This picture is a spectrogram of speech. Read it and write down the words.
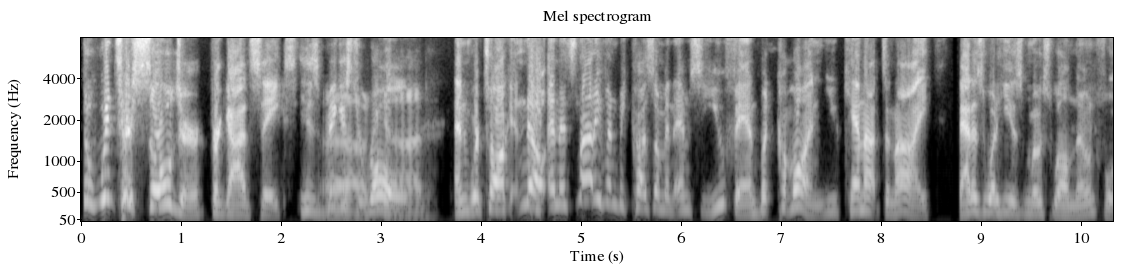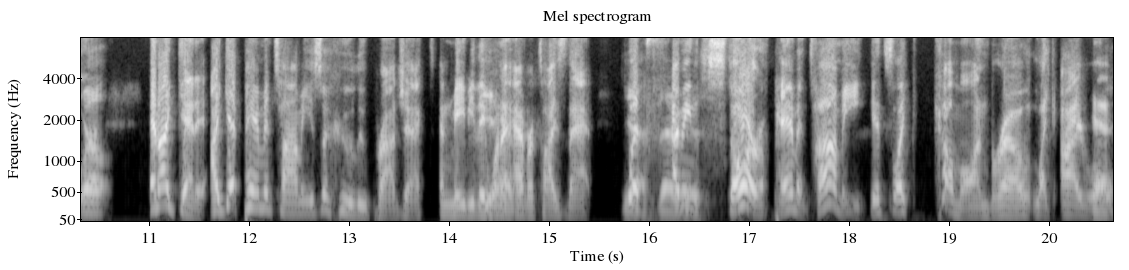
the Winter Soldier, for God's sakes, his biggest oh, role. God. And we're talking no, and it's not even because I'm an MCU fan, but come on, you cannot deny that is what he is most well known for. Well, and I get it. I get Pam and Tommy is a Hulu project, and maybe they yeah, want to advertise that. Yeah, but I mean, is. star of Pam and Tommy, it's like, come on, bro. Like I roll. Yeah.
